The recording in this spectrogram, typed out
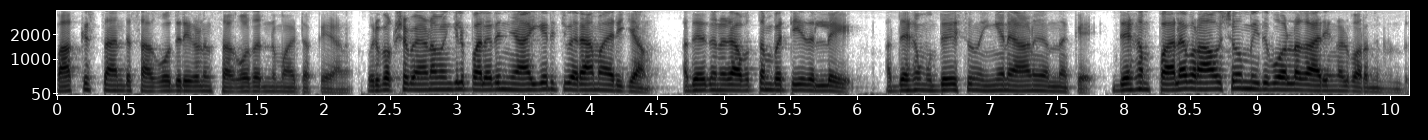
പാകിസ്ഥാന്റെ സഹോദരികളും സഹോദരനുമായിട്ടൊക്കെയാണ്. ഒരുപക്ഷെ വേണമെങ്കിൽ പലരും ന്യായീകരിച്ച് വരാമായിരിക്കാം. അദ്ദേഹത്തിന് ഒരു അബദ്ധം പറ്റിയതല്ലേ? അദ്ദേഹം ഉദ്ദേശിച്ചത് ഇങ്ങനെയാണ് എന്നൊക്കെ. ഇദ്ദേഹം പല പ്രാവശ്യവും ഇതുപോലുള്ള കാര്യങ്ങൾ പറഞ്ഞിട്ടുണ്ട്.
